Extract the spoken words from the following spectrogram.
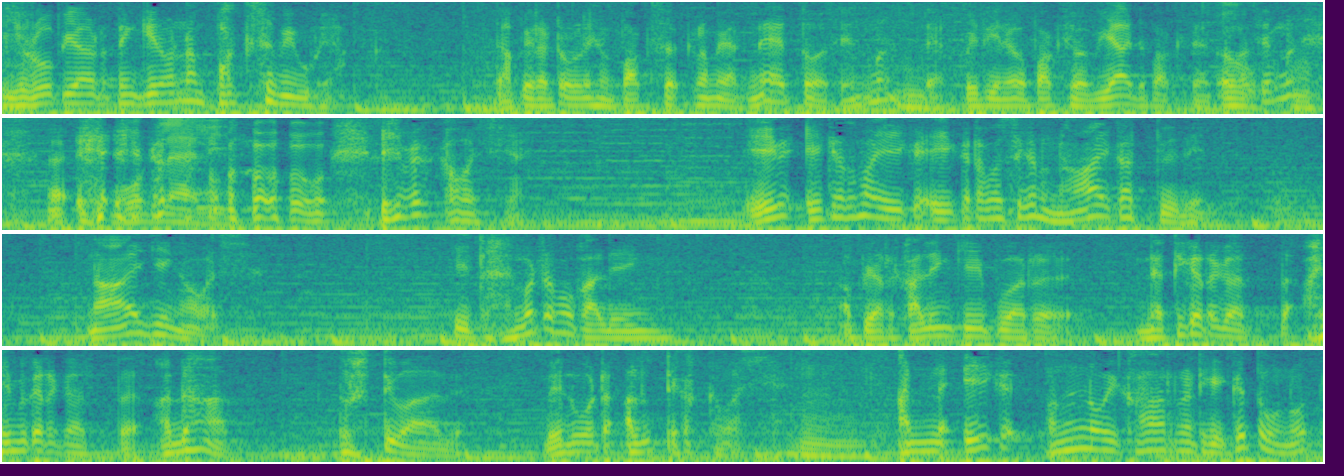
යුරෝපියාර්තන් කිරවන්නම් පක්ෂ විවහයක්. අපිට ඔල පක්ෂ ක්‍රමයක් නෑඇත්වසෙන්ම පිතින පක්ෂ ව්‍යාජ පක්ෂ සම ඒ අවශ්‍යයි. ඒ ඒකතම ඒක ඒකට අවශ්‍යක නායකත්වයදෙන්. නායකින් අවශ්‍ය. ඊට හැමටම කලින් අපි අර කලින් කීපුවර නැති කරගත්ත අහිමි කරගත්ත අදහස් දෘෂ්ටිවාද වෙනුවට අලුත් එකක් අවශ්‍ය. අන්න ඒක අන්න ඔය කාරණට එකතු වුණොත්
